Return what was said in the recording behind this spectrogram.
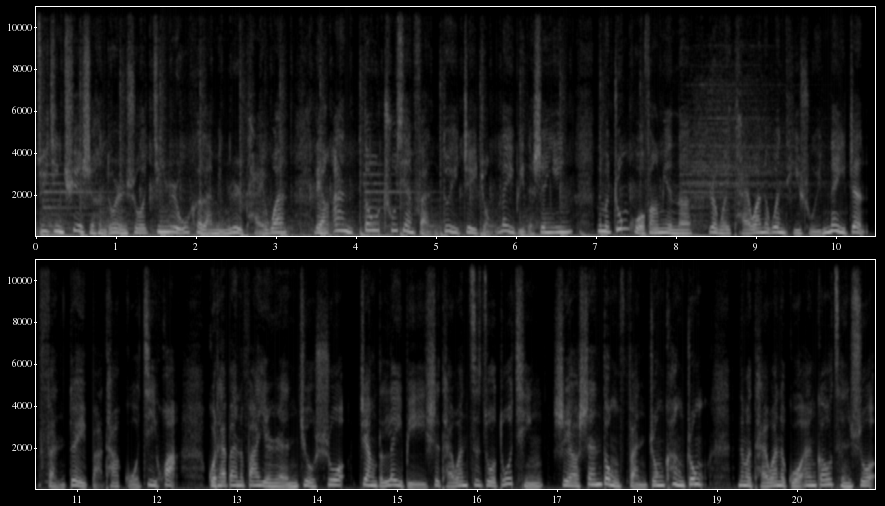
最近确实很多人说，今日乌克兰，明日台湾，两岸都出现反对这种类比的声音。那么中国方面呢，认为台湾的问题属于内政，反对把它国际化。国台办的发言人就说。这样的类比是台湾自作多情，是要煽动反中抗中。那么，台湾的国安高层说，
